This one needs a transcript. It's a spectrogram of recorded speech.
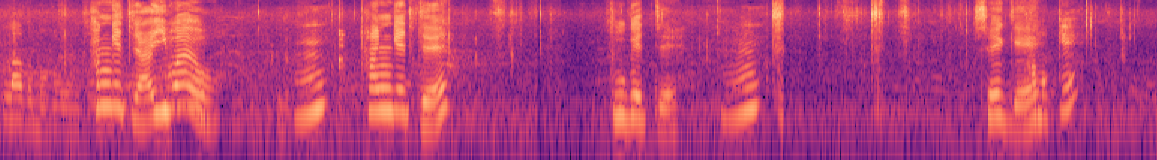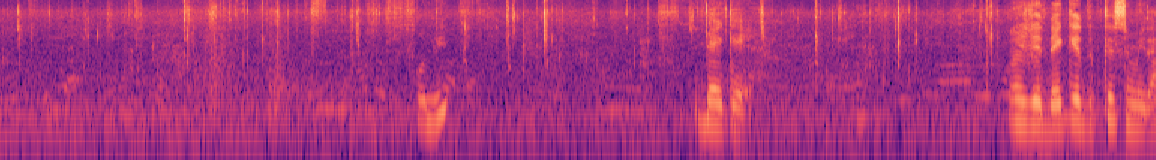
콜라도 먹어야지. 한 개째. 아 이봐요. 응? 한 개째, 두 개째, 응? 세 개, 먹게? 아니? 네 개. 그럼 이제 네 개 넣겠습니다.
